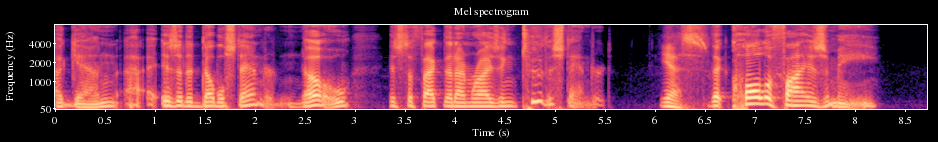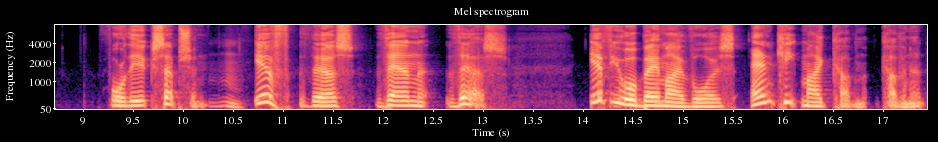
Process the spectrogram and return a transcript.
again is it a double standard? No, it's the fact that I'm rising to the standard Yes. that qualifies me for the exception. Mhm. If this, then this. If you obey my voice and keep my cov- covenant,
